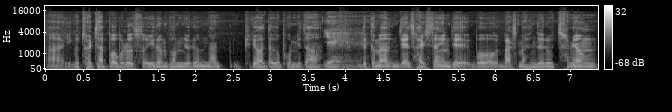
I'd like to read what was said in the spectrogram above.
아 이거 절차법으로서 이런 법률은 난 필요하다고 봅니다. 예. 근데 그만 이제 사실상 이제 뭐 말씀하신 대로 차명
